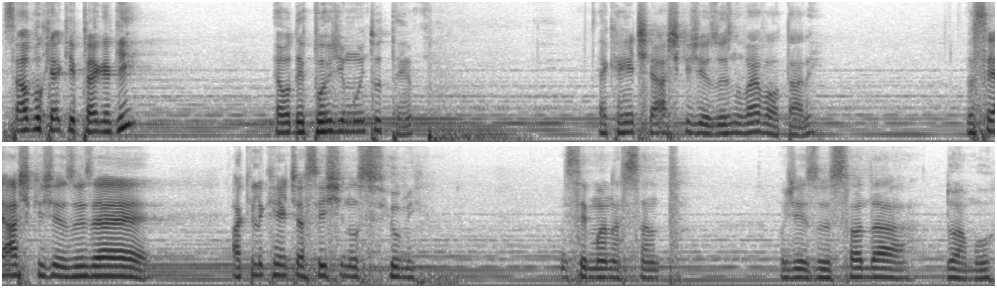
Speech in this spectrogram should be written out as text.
Sabe o que é que pega aqui? É o depois de muito tempo. É que a gente acha que Jesus não vai voltar, né? Você acha que Jesus é aquilo que a gente assiste nos filmes em Semana Santa? O Jesus só da, do amor,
